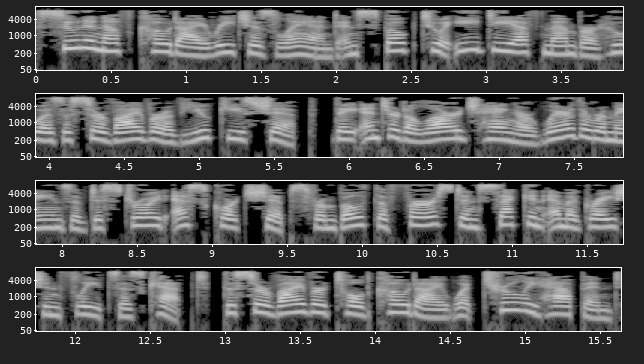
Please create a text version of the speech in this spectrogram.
Soon enough Kodai reaches land and spoke to a EDF member who is a survivor of Yuki's ship. They entered a large hangar where the remains of destroyed escort ships from both the first and second emigration fleets is kept. The survivor told Kodai what truly happened.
